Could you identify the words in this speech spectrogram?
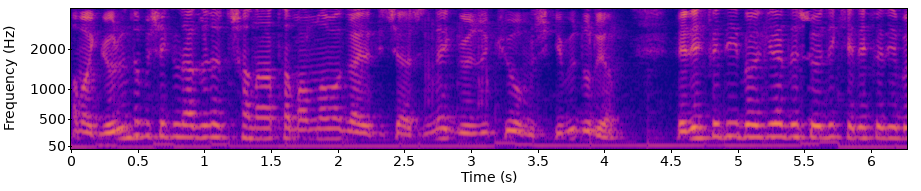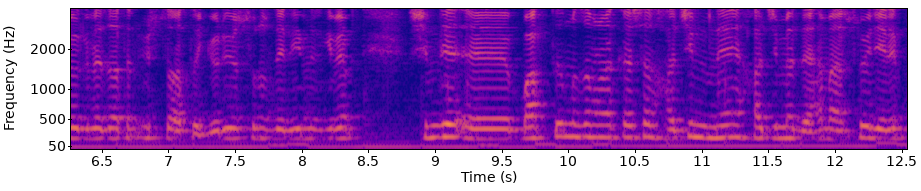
Ama görüntü bu şekilde arkadaşlar çanağı tamamlama gayreti içerisinde gözüküyormuş gibi duruyor. Hedeflediği bölgeleri de söyledik. Hedeflediği bölgeleri zaten üst tarafta görüyorsunuz dediğimiz gibi. Şimdi e, baktığımız zaman arkadaşlar hacim ne? Hacime de hemen söyleyelim.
